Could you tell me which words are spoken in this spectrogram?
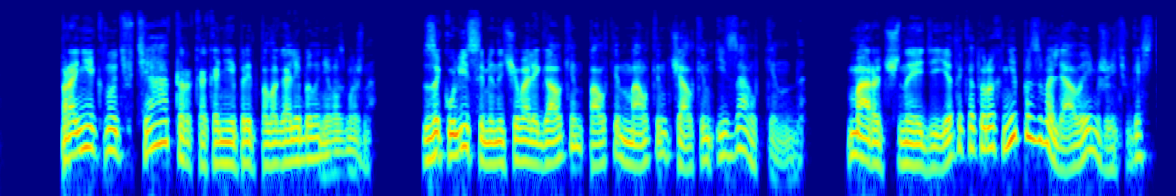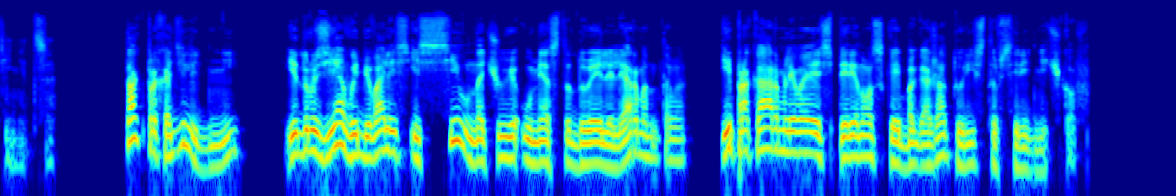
Проникнуть в театр, как они предполагали, было невозможно. За кулисами ночевали Галкин, Палкин, Малкин, Чалкин и Залкинд, марочная диета которых не позволяла им жить в гостинице. Так проходили дни, и друзья выбивались из сил, ночуя у места дуэли Лермонтова, и прокармливаясь переноской багажа туристов-середнячков.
